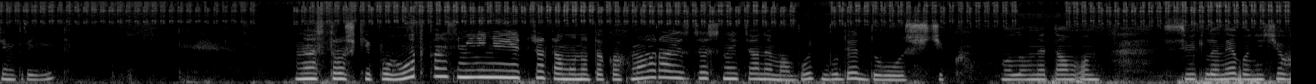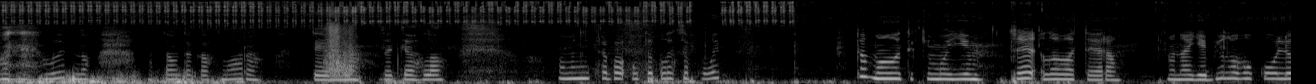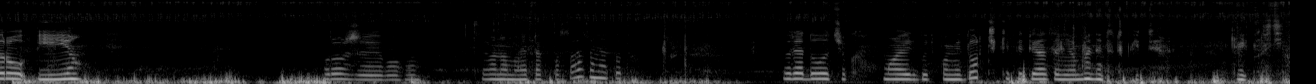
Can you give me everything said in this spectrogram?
Всім привіт! У нас трошки погодка змінюється, там воно така хмара із десницяне, мабуть, буде дощик. Головне, там он світле небо, нічого не видно, а там така хмара темна затягла. А мені треба у теплиці полити томатики мої. Це лаватера. Вона є білого кольору і рожевого. Це вона мене так посаджена тут в рядочок. Мають бути помідорчики підв'язані, а в мене тут квіти квітнуть.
